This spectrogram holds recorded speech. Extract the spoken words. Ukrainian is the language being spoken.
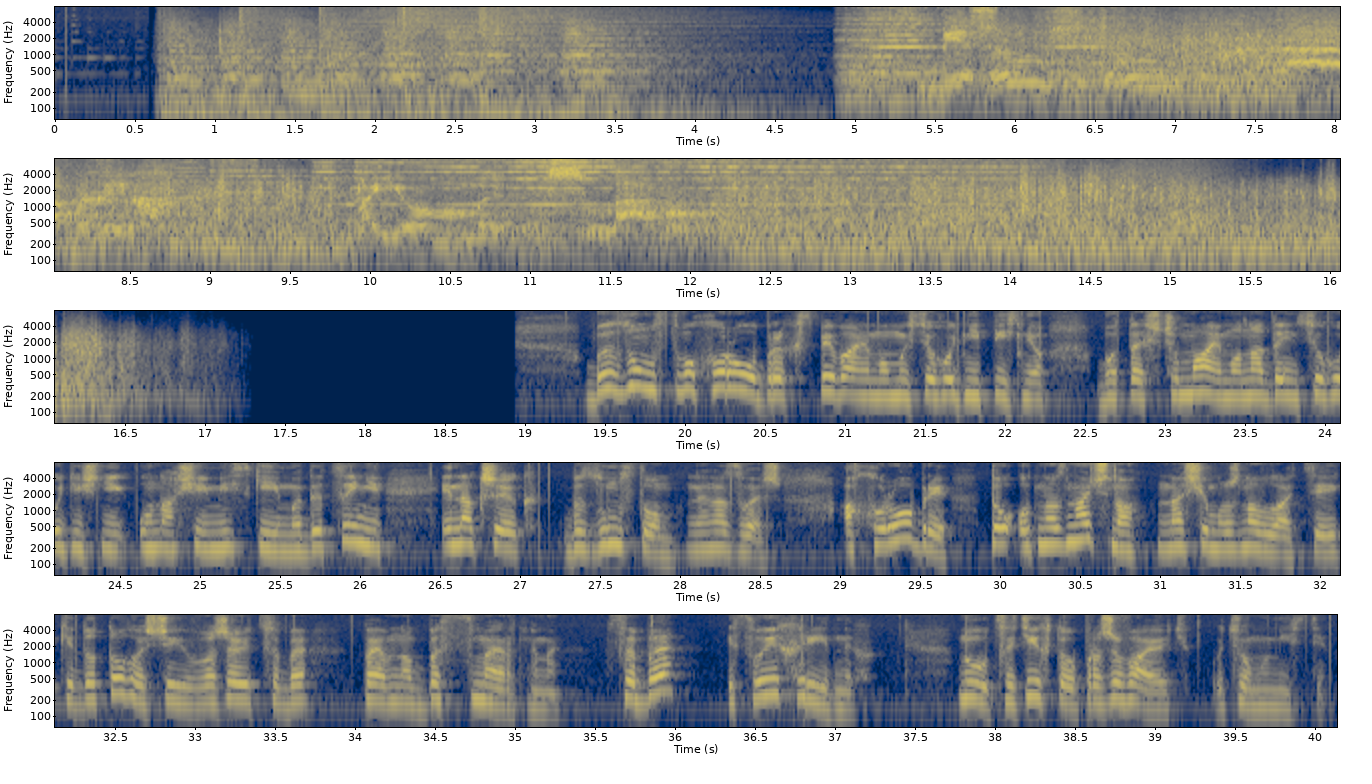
Безумству храбрых поем мы славу. Безумство хоробрих співаємо ми сьогодні пісню, бо те, що маємо на день сьогоднішній у нашій міській медицині, інакше як безумством не назвеш. А хоробрі то однозначно наші можновладці, які до того ще й вважають себе певно безсмертними себе і своїх рідних. Ну, це ті, хто проживають у цьому місті.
